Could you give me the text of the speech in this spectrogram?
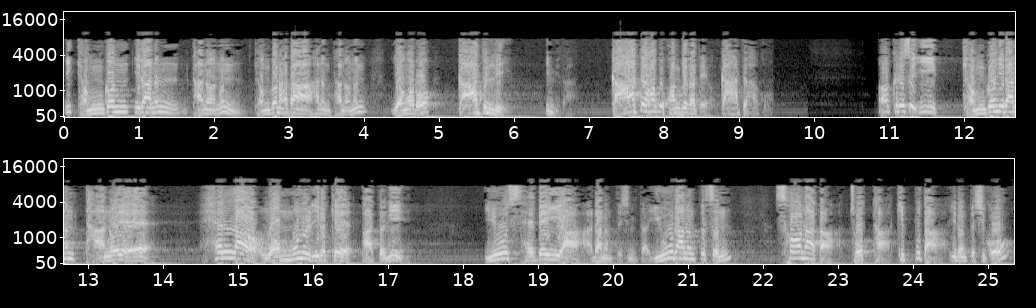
이 경건이라는 단어는 경건하다 하는 단어는 영어로 godly입니다. 가드하고 관계가 돼요. 가드하고. 아, 그래서 이 경건이라는 단어의 헬라 원문을 이렇게 봤더니 유세베이아라는 뜻입니다. 유라는 뜻은 선하다, 좋다, 기쁘다 이런 뜻이고 어,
